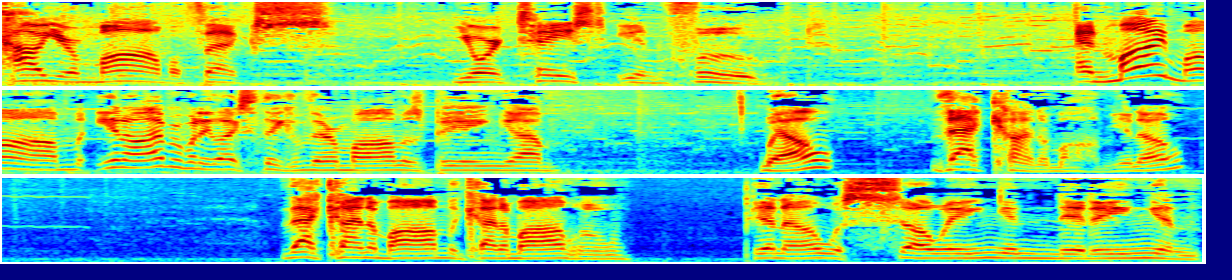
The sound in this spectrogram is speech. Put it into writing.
how your mom affects your taste in food. And my mom, you know, everybody likes to think of their mom as being, um, well, that kind of mom, you know? That kind of mom, the kind of mom who, you know, was sewing and knitting and,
